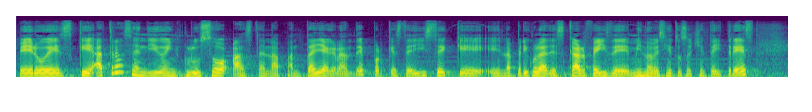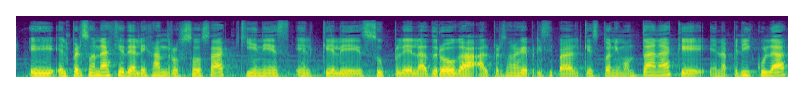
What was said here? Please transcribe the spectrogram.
pero es que ha trascendido incluso hasta en la pantalla grande, porque se dice que en la película de Scarface de 1983, eh, el personaje de Alejandro Sosa, quien es el que le suple la droga al personaje principal, que es Tony Montana, que en la película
